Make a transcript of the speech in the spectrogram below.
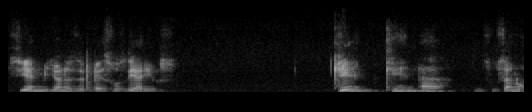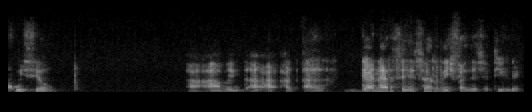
100 millones de pesos diarios. ¿Quién, quién da en su sano juicio a, a, a, a, ganarse esa rifa de ese tigre?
